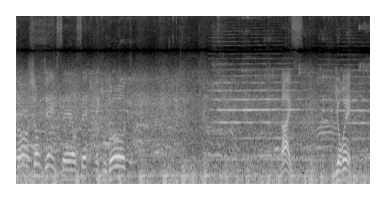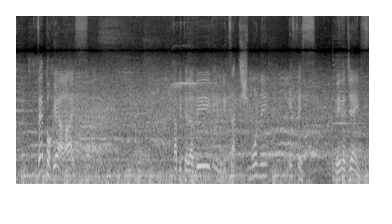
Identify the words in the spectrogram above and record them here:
סוף, שון ג'יימס אה, עושה נקודות. רייס, יורה, ופוגע רייס. מכבי תל אביב עם ריצת 8-0. והנה ג'יימס.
